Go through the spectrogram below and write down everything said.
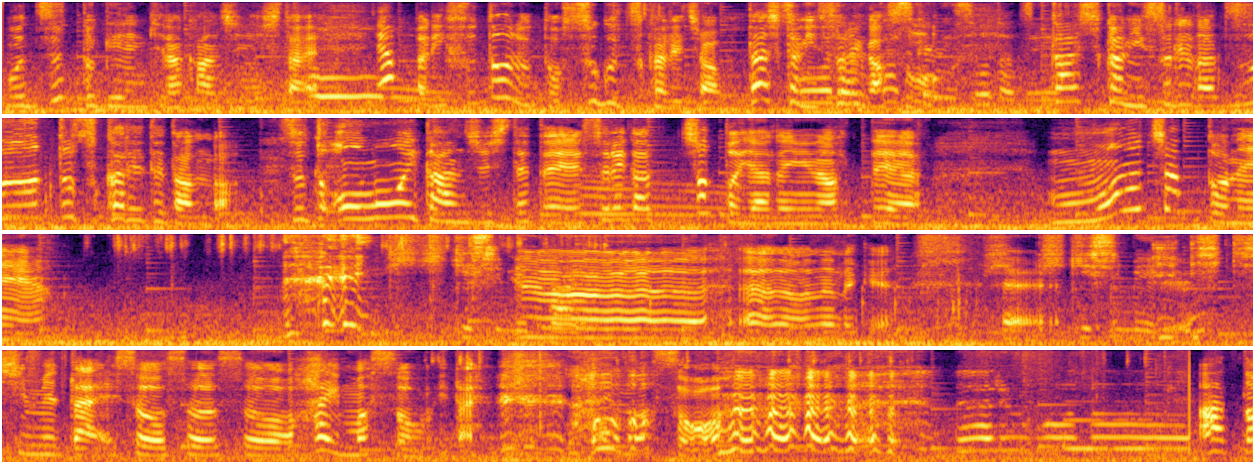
もうずっと元気な感じにしたい。やっぱり太るとすぐ疲れちゃう。確かにそれがそう。確かにそうだね。確かにそれがずーっと疲れてたんだ。ずっと重い感じしててそれがちょっと嫌になってもうちょっとね引き締めたあのなんだっけ。引き締める？引き締めたい。そうそうそう。はいマッソーみたい。はいマッソーなるほど。あと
